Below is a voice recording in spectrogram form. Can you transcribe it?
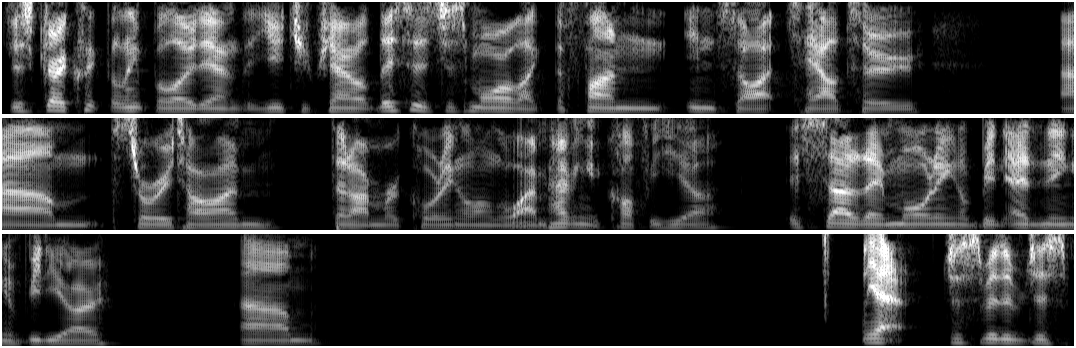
Just go click the link below down at the YouTube channel. This is just more like the fun insights, how to um, story time that I'm recording along the way. I'm having a coffee here. It's Saturday morning. I've been editing a video. Um, yeah, just a bit of just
